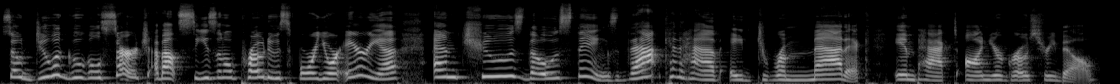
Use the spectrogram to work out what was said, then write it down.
So do a Google search about seasonal produce for your area and choose those things. That can have a dramatic impact on your grocery bill.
